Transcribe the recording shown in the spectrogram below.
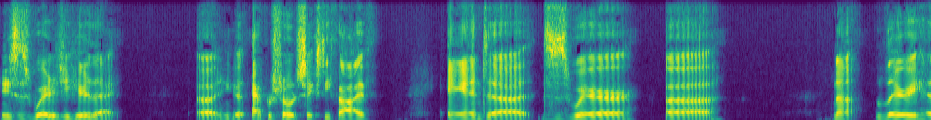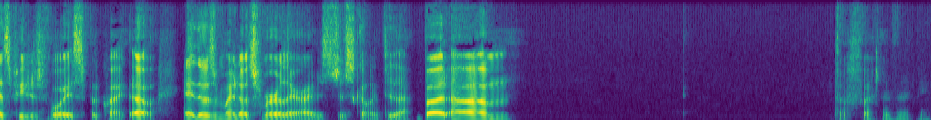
And he says, "Where did you hear that?" Uh, and he goes, "Episode sixty-five," and uh, this is where uh, not Larry has Peter's voice, but quite oh, those are my notes from earlier. I was just going through that, but um. the fuck does that mean?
